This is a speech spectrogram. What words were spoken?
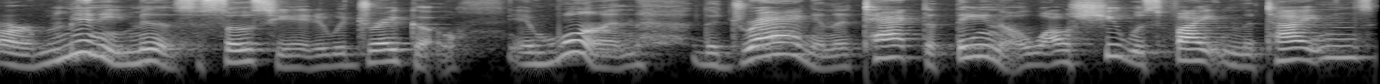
are many myths associated with Draco. In one, the dragon attacked Athena while she was fighting the Titans,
